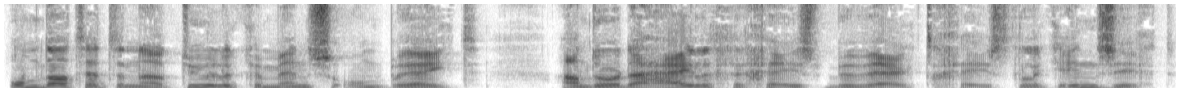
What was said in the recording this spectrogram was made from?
omdat het een natuurlijke mens ontbreekt aan door de Heilige Geest bewerkt geestelijk inzicht.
